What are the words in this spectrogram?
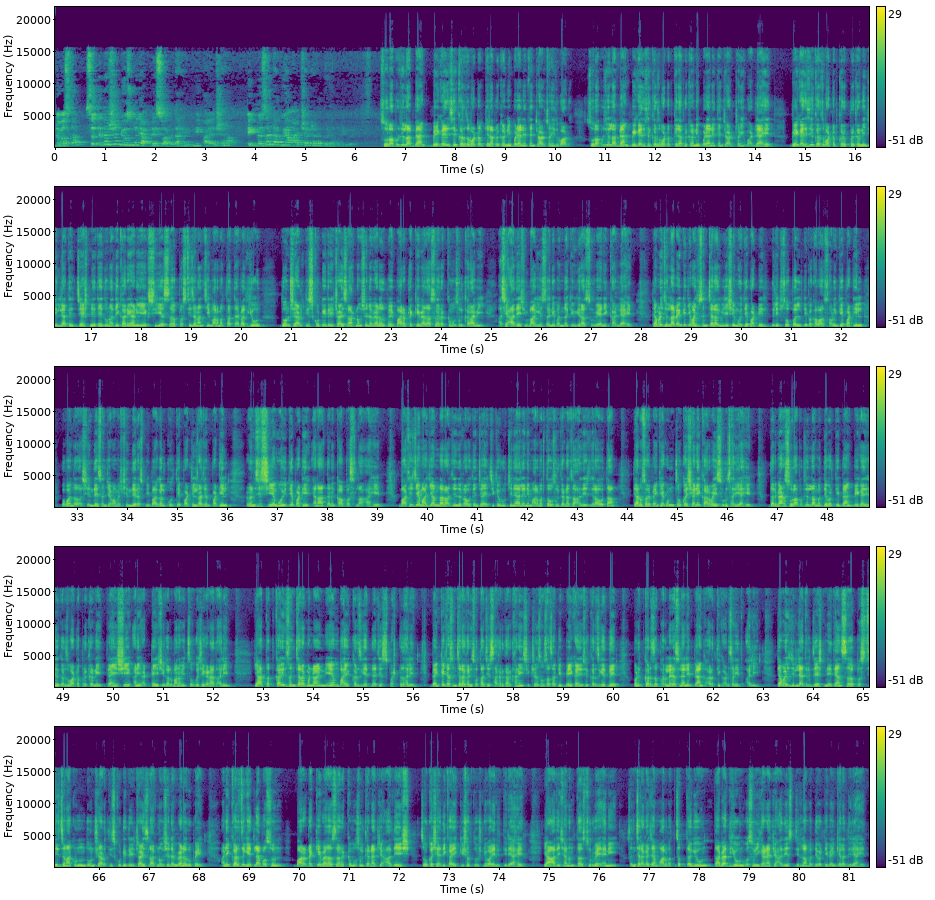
नमस्कार सत्यदर्शन न्यूजमध्ये आपले स्वागत आहे. मी पायल शहा. एक नजर टाकूया आजच्या ठळक घडामोडीवर. सोलापूर जिल्हा बँक बेकायदेशीर कर्ज वाटप केल्याप्रकरणी बड्या नेत्यांच्या अडचणीत वाढ. सोलापूर जिल्हा बँक बेकायदेशीर कर्ज वाटप केल्याप्रकरणी बड्या नेत्यांच्या अडचणी वाढल्या आहेत. बेकायदेशीर कर्ज वाटप कर प्रकरणी जिल्ह्यातील ज्येष्ठ नेते दोन अधिकारी आणि एक सी एसह पस्तीस जणांची मालमत्ता ताब्यात घेऊन दोनशे अडतीस कोटी त्रेचाळीस लाख नऊशे नव्याण्णव रुपये बारा टक्के व्याजासह रक्कम वसूल करावी असे आदेश विभागीय सहनिबंधक योगीराज सुर्वे यांनी काढले आहेत. त्यामुळे जिल्हा बँकेचे माजी संचालक विजयसिंह मोहिते पाटील दिलीप सोपल दीपक आबा साळुंके पाटील बबनदादा शिंदे संजय मामा शिंदे रश्मी बागल कोलते पाटील राजन पाटील रणजितसिंह मोहिते पाटील यांना दणका बसला आहे. बार्शीचे माजी आमदार राजेंद्र राऊत यांच्या याचिकेवर उच्च न्यायालयाने मालमत्ता वसूल करण्याचा आदेश दिला होता. त्यानुसार बँकेकडून चौकशी आणि कारवाई सुरू झाली आहे. दरम्यान सोलापूर जिल्हा मध्यवर्ती बँक बेकायदेशीर कर्ज वाटप प्रकरणी त्र्याऐंशी आणि अठ्ठ्याऐंशी कलमानवी चौकशी करण्यात आली. या तत्कालीन संचालक मंडळाने नियमबाह्य कर्ज घेतल्याचे स्पष्ट झाले. बँकेच्या संचालकांनी स्वतःचे साखर कारखाने शिक्षण संस्थांसाठी बेकायदेशीर कर्ज घेतले पण कर्ज भरले नसल्याने बँक आर्थिक अडचणीत आली. त्यामुळे जिल्ह्यातील ज्येष्ठ नेत्यांसह पस्तीस जणांकडून दोनशे अडतीस कोटी त्रेचाळीस लाख नऊशे नव्याण्णव रुपये आणि कर्ज घेतल्यापासून बारा टक्के व्याजासह रक्कम वसूल करण्याचे आदेश चौकशी अधिकारी किशोर तोष्णीवार यांनी दिले आहेत. या आदेशानंतर सुर्वे यांनी संचालकाच्या मालमत्ता जप्त घेऊन ताब्यात घेऊन वसुली करण्याचे आदेश जिल्हा मध्यवर्ती बँकेला दिले आहेत.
